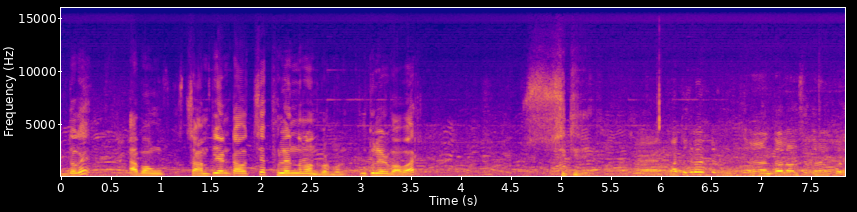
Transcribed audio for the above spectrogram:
উদ্যোগে এবং চ্যাম্পিয়নটা হচ্ছে ফুলেন্দ্রনাথ বর্মন পুতুলের বাবার কতগুলো দল অংশগ্রহণ করে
